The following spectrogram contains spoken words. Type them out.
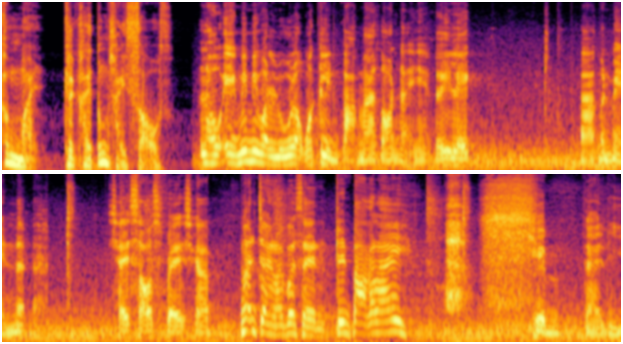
ทำไมใครๆต้องใช้ซอส เราเองไม่มีวันรู้หรอกว่ากลิ่นปากมาตอนไหน เฮ้ยเล็ก ปากมันเหม็นนะใช้ซอสเฟรชครับ มั่นใจร้อยเปอร์เซ็นต์กลิ่นปากอะไร เค็มแต่ดี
